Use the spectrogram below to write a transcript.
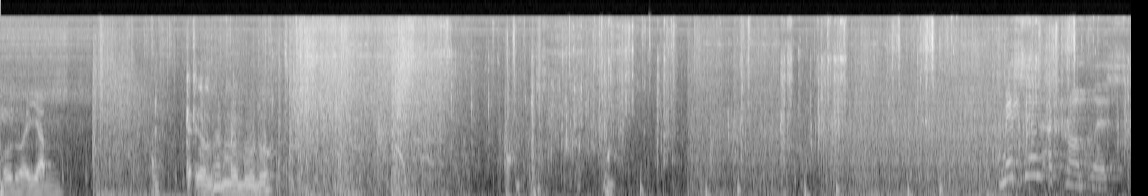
Bodoh ayam. Tak tahu ramai bodoh. Mission accomplished.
